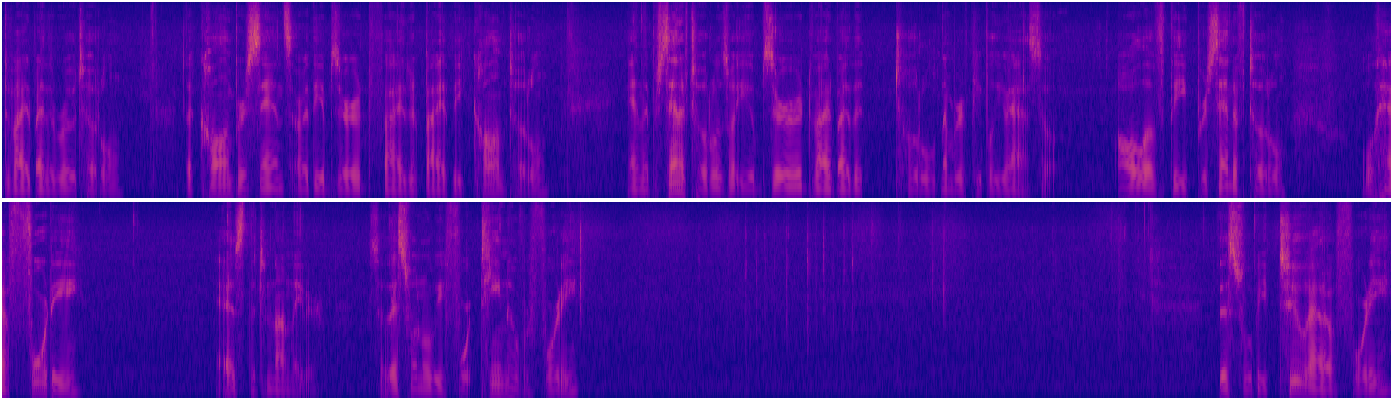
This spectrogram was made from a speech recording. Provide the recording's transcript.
divided by the row total. The column percents are the observed divided by the column total. And the percent of total is what you observed divided by the total number of people you asked. So all of the percent of total will have 40 as the denominator. So this one will be 14 over 40. This will be 2 out of 40.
